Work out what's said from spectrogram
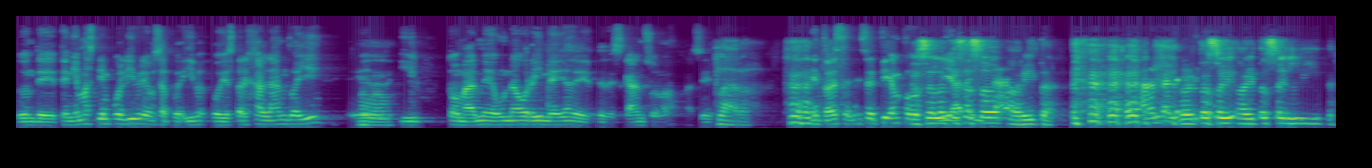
donde tenía más tiempo libre, o sea, pues, iba, podía estar jalando allí eh, y tomarme una hora y media de, de descanso, ¿no? Así. Claro. Entonces, en ese tiempo. Yo sé lo que es eso ahorita. ahorita, soy, ahorita soy lead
